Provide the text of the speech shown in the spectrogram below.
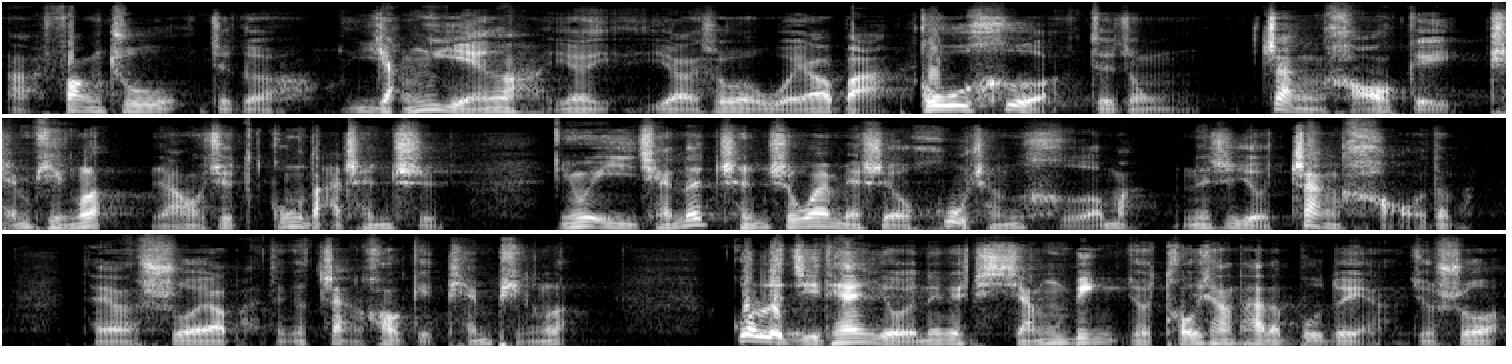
啊放出这个扬言啊，要要说我要把沟壑这种战壕给填平了，然后去攻打城池。因为以前的城池外面是有护城河嘛，那是有战壕的嘛，他要说要把这个战壕给填平了。过了几天，有那个降兵就投降他的部队啊，就说。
